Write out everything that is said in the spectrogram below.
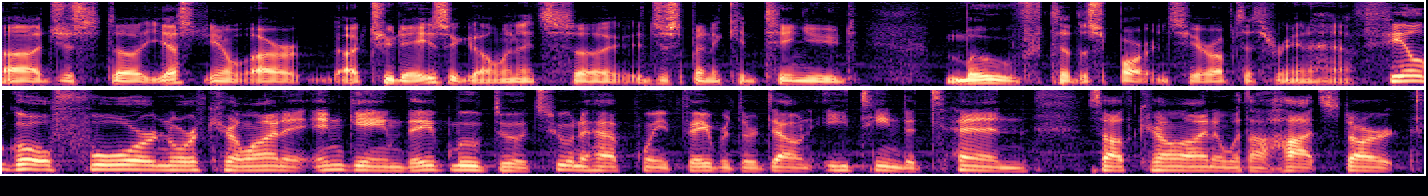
uh, just uh, yes, you know, or uh, two days ago, and it's uh, it's just been a continued move to the Spartans here, up to three and a half. Field goal for North Carolina in game. They've moved to a two and a half point favorite. They're down 18 to 10. South Carolina with a hot start.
